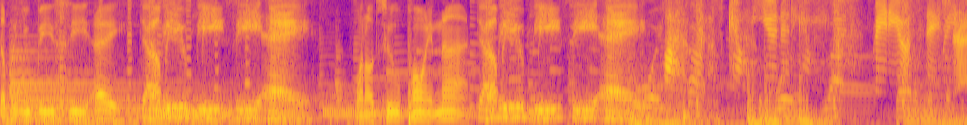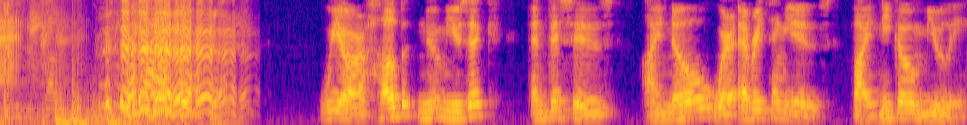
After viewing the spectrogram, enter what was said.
WBCA WBCA. 102.9. WBCA. Boston's community radio station. We are Hub New Music, and this is I Know Where Everything Is by Nico Muhly.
